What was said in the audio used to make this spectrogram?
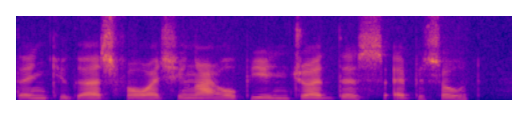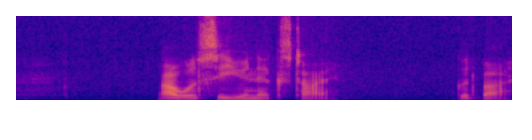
thank you guys for watching. I hope you enjoyed this episode. I will see you next time. Goodbye.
